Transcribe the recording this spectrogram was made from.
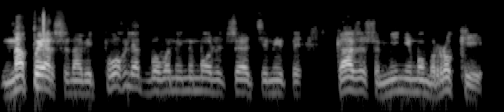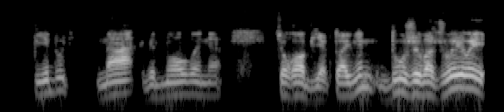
на перший навіть погляд, бо вони не можуть ще оцінити, каже, що мінімум роки підуть на відновлення цього об'єкту. А він дуже важливий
